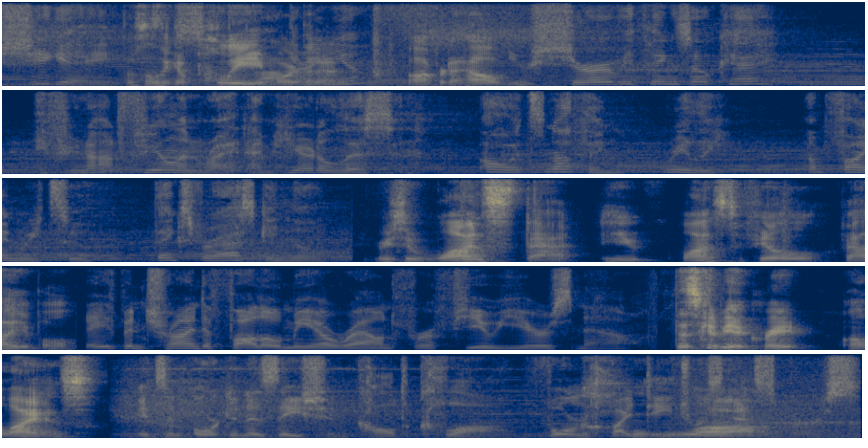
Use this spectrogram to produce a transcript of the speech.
Shige. That sounds like a plea more than an you? offer to help. You sure everything's okay? If you're not feeling right, I'm here to listen. Oh, it's nothing, really. I'm fine, Ritsu. Thanks for asking, though. Ritsu wants that. He wants to feel valuable. They've been trying to follow me around for a few years now. This could be a great alliance. It's an organization called Claw, formed by dangerous Claw. espers.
